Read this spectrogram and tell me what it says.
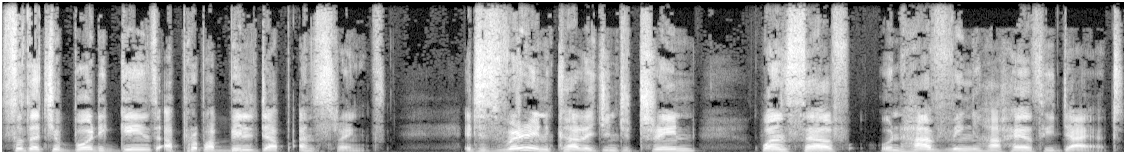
so that your body gains a proper build up and strength. It is very encouraging to train oneself on having a healthy diet.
